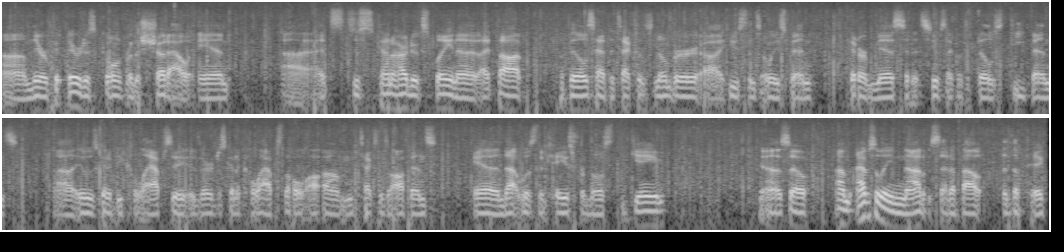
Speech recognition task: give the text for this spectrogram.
Um, they were they were just going for the shutout, and uh, it's just kind of hard to explain. Uh, I thought the Bills had the Texans number. Uh, Houston's always been hit or miss, and it seems like with the Bills' defense, uh, it was going to be collapsing. They're just going to collapse the whole um, Texans offense, and that was the case for most of the game. Uh, so I'm absolutely not upset about the pick,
